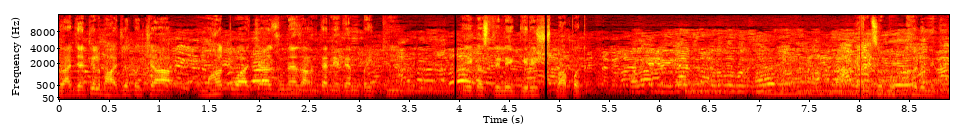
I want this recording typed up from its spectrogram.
राज्यातील भाजपच्या महत्त्वाच्या जुन्या जाणत्या नेत्यांपैकी एक असलेले गिरीश बापट. यांचं दुःखद निधन.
